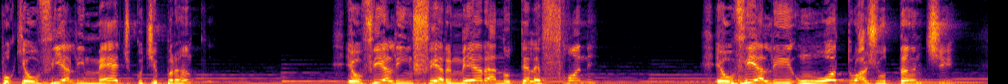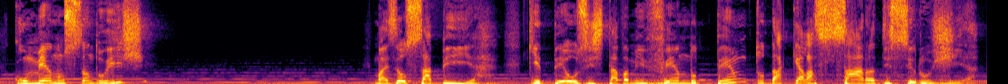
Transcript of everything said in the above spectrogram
porque eu vi ali médico de branco, eu vi ali enfermeira no telefone, eu vi ali um outro ajudante comendo um sanduíche, mas eu sabia que Deus estava me vendo dentro daquela sala de cirurgia.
